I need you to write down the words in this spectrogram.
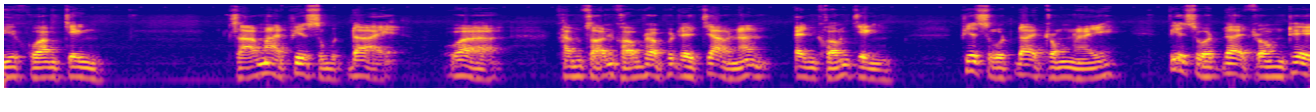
มีความจริง สามารถพิสูจน์ได้ว่าคำสอนของพระพุทธเจ้านั้นเป็นของจริง พิสูจน์ได้ตรงไหน พิสูจน์ได้ตรงที่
